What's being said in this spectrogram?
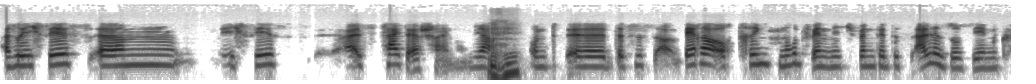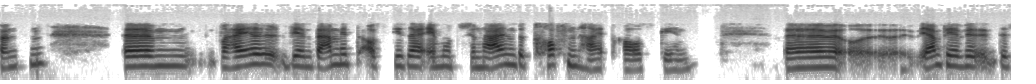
Also ich sehe es, ähm, ich sehe es als Zeiterscheinung, ja. Mhm. Und äh, das ist, wäre auch dringend notwendig, wenn wir das alle so sehen könnten, ähm, weil wir damit aus dieser emotionalen Betroffenheit rausgehen. Äh, ja, wir, wir, das,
